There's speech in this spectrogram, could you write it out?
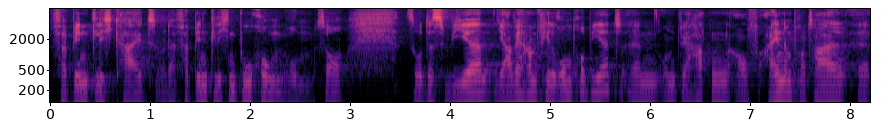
Verbindlichkeit oder verbindlichen Buchungen um. So, so dass wir, ja, wir haben viel rumprobiert ähm, und wir hatten auf einem Portal äh,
